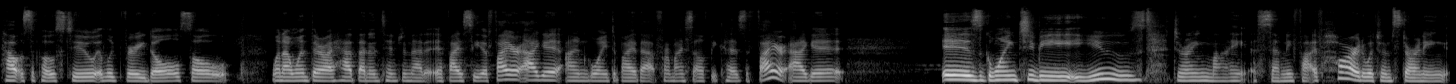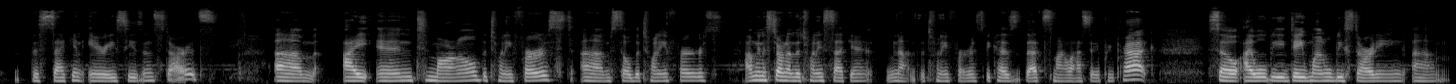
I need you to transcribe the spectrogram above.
how it's supposed to. It looked very dull. So when I went there, I had that intention that if I see a fire agate, I'm going to buy that for myself because the fire agate is going to be used during my 75 hard, which I'm starting the second Aries season starts. Um, I end tomorrow, the 21st. Um, so the 21st, I'm going to start on the 22nd, not the 21st, because that's my last day pre prac. So I will be, day one will be starting um,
